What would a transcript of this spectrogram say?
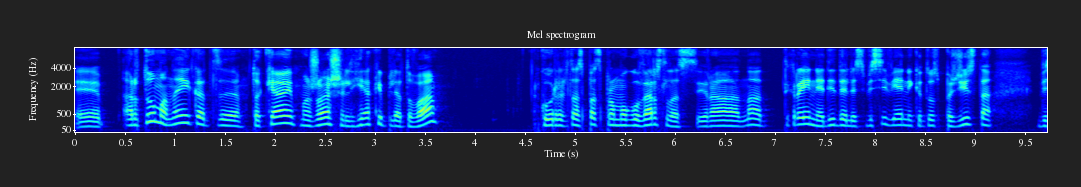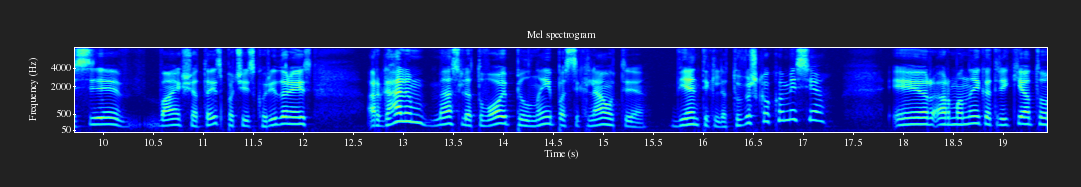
E, ar tu manai, kad e, tokiai mažoje šalyje kaip Lietuva, kur ir tas pats pramogų verslas yra, na, tikrai nedidelis, visi vieni kitus pažįsta, visi vaikščia tais pačiais koridoriais, ar galim mes Lietuvoje pilnai pasikliauti vien tik lietuvišką komisiją? Ir ar manai, kad reikėtų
